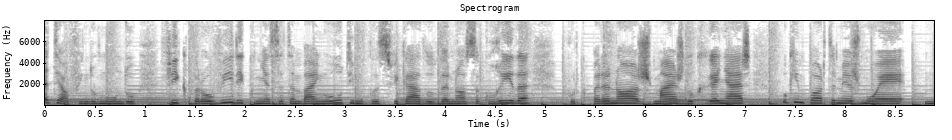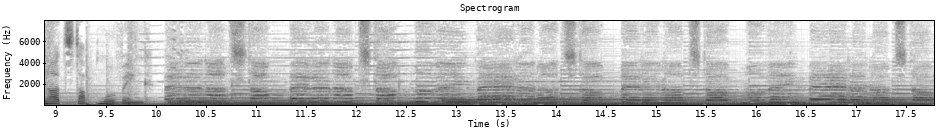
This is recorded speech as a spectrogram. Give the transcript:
até ao fim do mundo. Fique para ouvir e conheça também o último classificado da nossa corrida, porque para nós, mais do que ganhar, o que importa mesmo é not stop moving. Better not stop, better not stop moving, better not stop, better not stop moving, better not stop,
